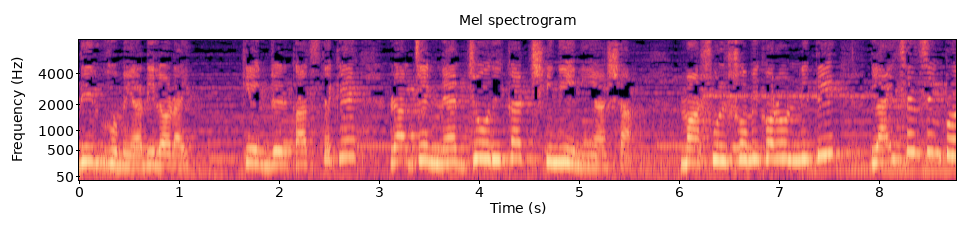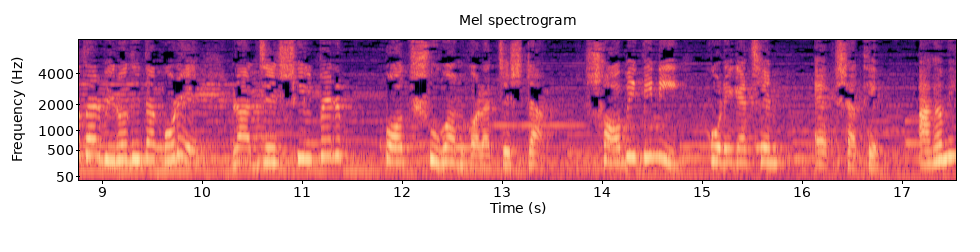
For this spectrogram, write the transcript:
দীর্ঘমেয়াদী লড়াই। কেন্দ্রের কাছ থেকে রাজ্যের ন্যায্য অধিকার ছিনিয়ে নিয়ে আসা। মাসুল সমীকরণ নীতি লাইসেন্সিং প্রথার বিরোধিতা করে রাজ্যের শিল্পের পথ সুগম করার চেষ্টা। সবই তিনি করে গেছেন একসাথে। আগামী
